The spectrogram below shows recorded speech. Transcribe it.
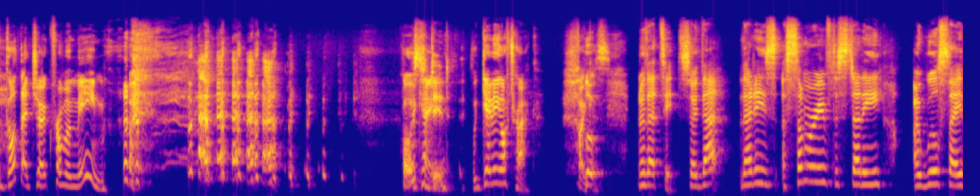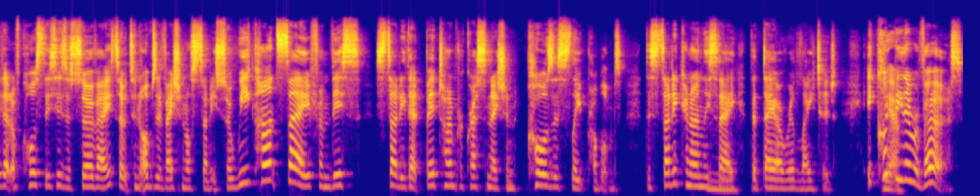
I got that joke from a meme. of course you did. We're getting off track. Look, Focus. no, that's it. So that that is a summary of the study. I will say that, of course, this is a survey, so it's an observational study. So we can't say from this study that bedtime procrastination causes sleep problems. The study can only mm. say that they are related. It could be the reverse.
